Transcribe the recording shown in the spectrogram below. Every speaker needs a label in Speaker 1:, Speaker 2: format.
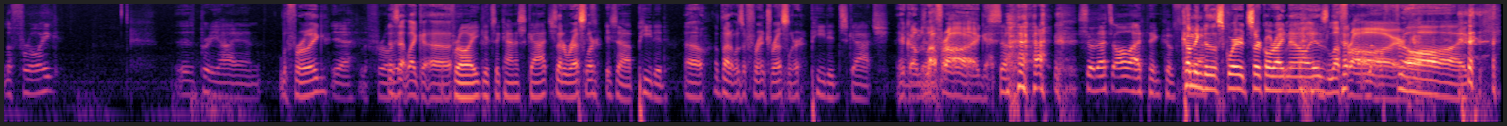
Speaker 1: Lefroy is pretty high end.
Speaker 2: Lefroy.
Speaker 1: Yeah, Lefroy.
Speaker 2: Is that like a?
Speaker 1: Lefroy gets a kind of scotch.
Speaker 2: Is that a wrestler?
Speaker 1: It's uh, peated,
Speaker 2: Oh, I thought it was a French wrestler.
Speaker 1: peated scotch.
Speaker 2: Here
Speaker 1: And,
Speaker 2: comes
Speaker 1: uh,
Speaker 2: Laphroaig.
Speaker 1: So, so that's all I think of.
Speaker 2: Coming to the squared circle right now is Laphroaig.
Speaker 1: Lefroy.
